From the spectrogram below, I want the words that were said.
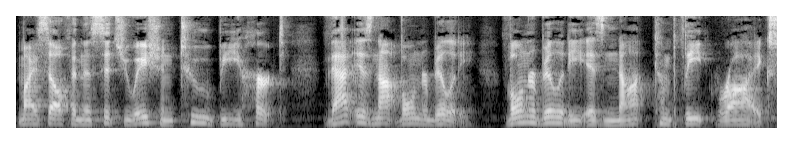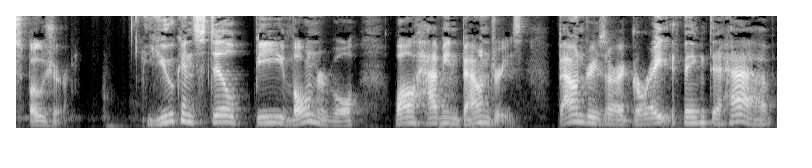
myself in this situation to be hurt. That is not vulnerability. Vulnerability is not complete raw exposure. You can still be vulnerable while having boundaries. Boundaries are a great thing to have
